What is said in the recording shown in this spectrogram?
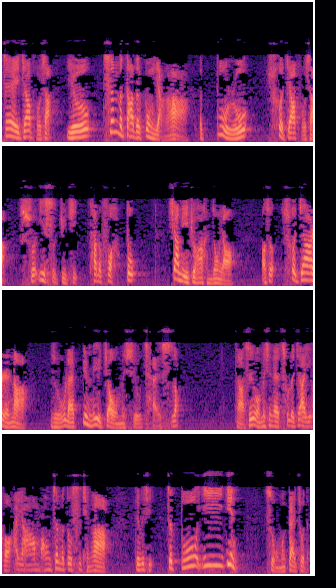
在家菩萨有这么大的供养啊，不如出家菩萨说一世俱济，他的福多。下面一句话很重要，我说出家人呐，如来并没有叫我们修财施啊，啊，所以我们现在出了家以后，哎呀，忙这么多事情啊，对不起，这不一定是我们该做的。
